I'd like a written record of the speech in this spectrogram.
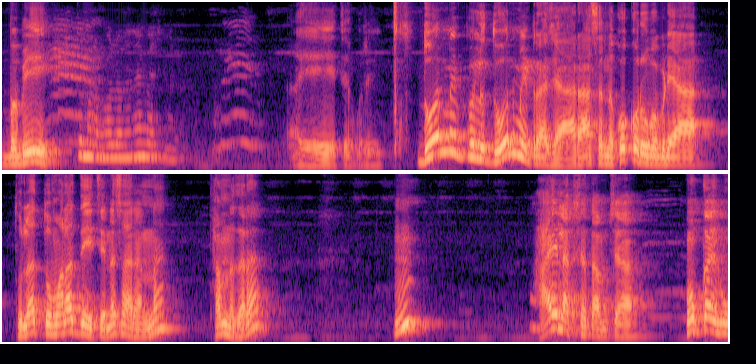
बबी. तुम्हाला बोलवलं नाही पाहिजे मला. ए तेवढे दोन मिनिट पिलू दोन मिनिट राजा. अरे असं नको करू बबड्या. तुला तुम्हालाच द्यायचे ना साऱ्यांना? थांब ना जरा. हं? आहे लक्षात आमच्या. हो काय हो?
